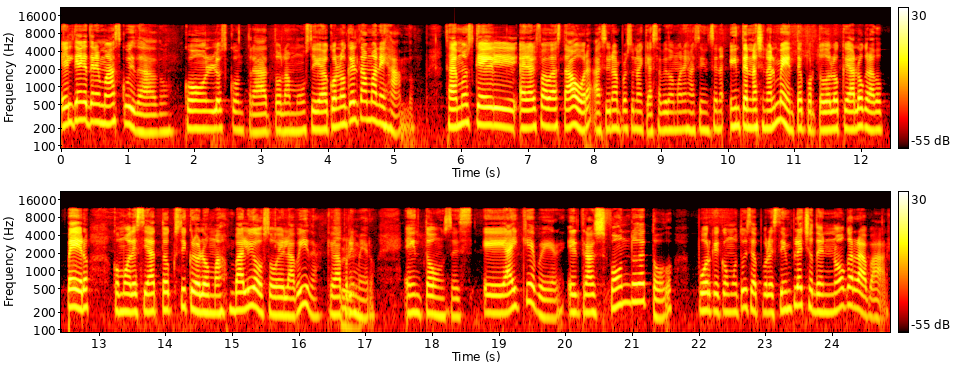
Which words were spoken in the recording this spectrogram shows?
él tiene que tener más cuidado con los contratos, la música, con lo que él está manejando. Sabemos que el, el Alfa hasta ahora ha sido una persona que ha sabido manejarse internacionalmente por todo lo que ha logrado, pero como decía Toxicro, lo más valioso es la vida, que va primero. Entonces, eh, hay que ver el trasfondo de todo, porque como tú dices, por el simple hecho de no grabar,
